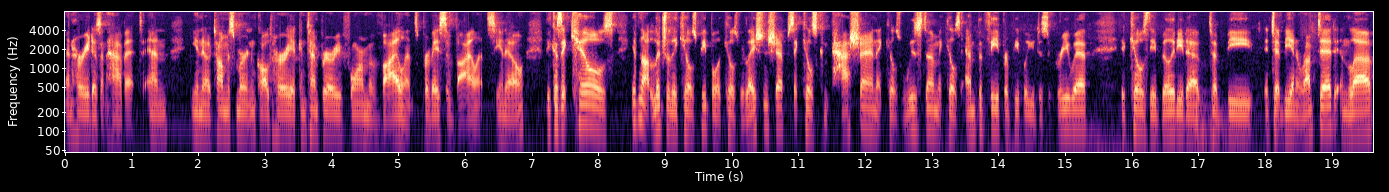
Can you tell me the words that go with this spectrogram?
and hurry doesn't have it. And, you know, Thomas Merton called hurry a contemporary form of violence, pervasive violence, you know, because it kills, if not literally kills people, it kills relationships, it kills compassion, it kills wisdom, it kills empathy for people you disagree with, it kills the ability to, to be to be interrupted in love.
